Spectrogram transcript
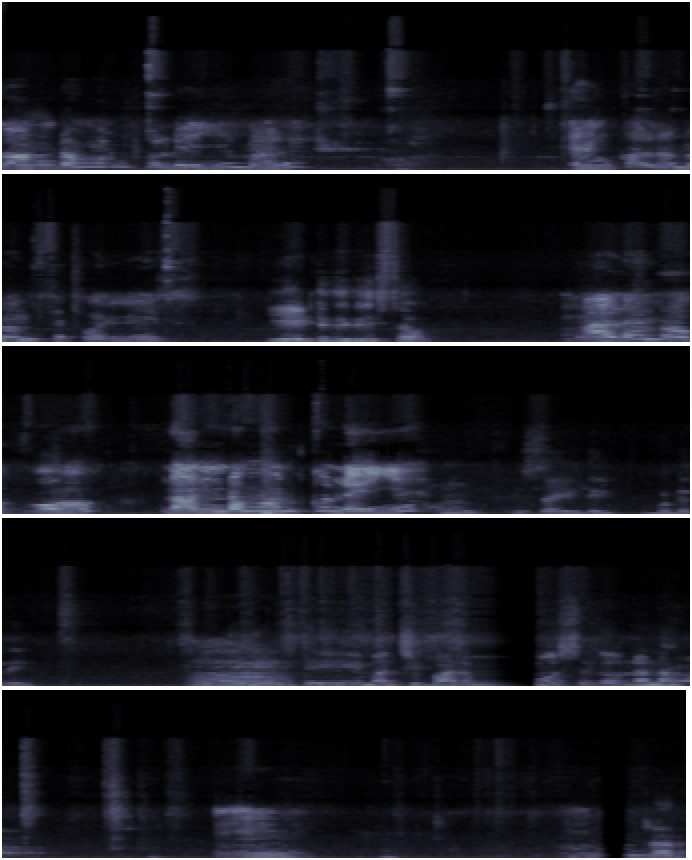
లంట మనుకులయ్యి మరి. ఏంటిది తీస్తావు? లంట మనుకులయ్యి ఇస్తా ఇది గుడ్డు తిని. గుడ్డు తింటే మంచి బలం వస్తుంది అవునా రారా?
